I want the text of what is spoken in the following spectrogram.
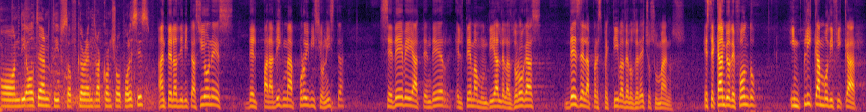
on the alternatives of current drug control policies. Ante las limitaciones del paradigma prohibicionista, se debe atender el tema mundial de las drogas desde la perspectiva de los derechos humanos. Este cambio de fondo implica modificar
